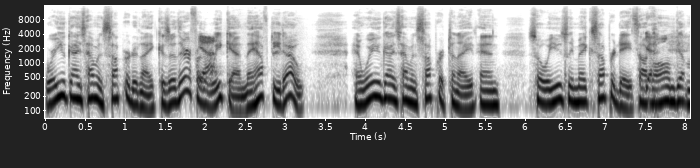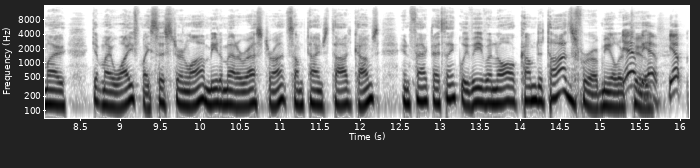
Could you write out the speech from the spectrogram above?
"Where are you guys having supper tonight?" Because they're there for Yeah. the weekend; they have to eat out. And where are you guys having supper tonight? And so we usually make supper dates. I'll Yeah. go home, get my get my wife, my sister in law, meet them at a restaurant. Sometimes Todd comes. In fact, I think we've even all come to Todd's for a meal or Yeah, two. we have. Yep.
